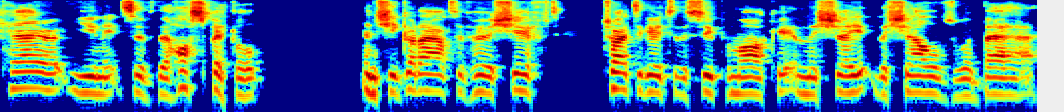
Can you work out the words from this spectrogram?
care units of the hospital, and she got out of her shift, tried to go to the supermarket, and the sh- the shelves were bare.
